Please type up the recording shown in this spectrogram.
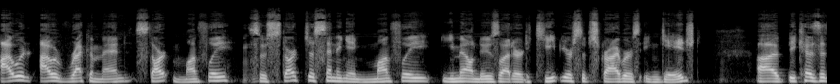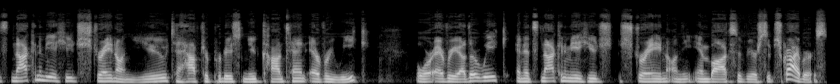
I would I would recommend start monthly. Mm-hmm. So start just sending a monthly email newsletter to keep your subscribers engaged, uh, because it's not going to be a huge strain on you to have to produce new content every week or every other week, and it's not going to be a huge strain on the inbox of your subscribers.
